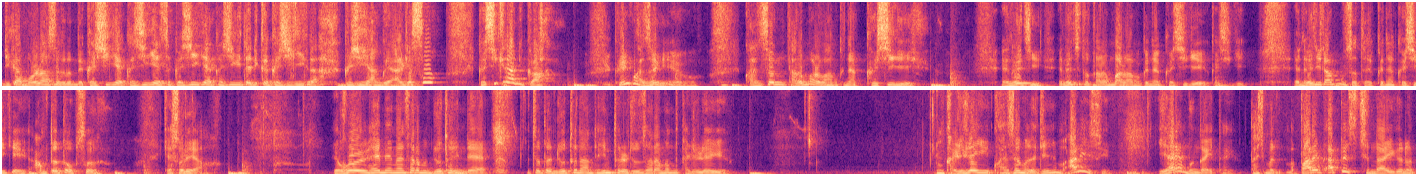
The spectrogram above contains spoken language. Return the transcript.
네가 몰라서 그런데 그 시기야, 그 시기에서 그 시기야, 그 시기 되니까 그 시기가 그 시기 한 거야. 알겠어? 그 시기라니까. 그게 관성이에요. 관성 다른 말로 하면 그냥 그 시기. 에너지. 에너지도 다른 말로 하면 그냥 그 시기예요. 그 시기. 에너지란 무슨 뜻 그냥 그 시기예요. 아무 뜻도 없어. 개소리야. 요걸 해명한 사람은 뉴턴인데 어쨌든 뉴턴한테 힌트를 준 사람은 갈릴레이예요. 갈릴레이 관성은 어디냐면 안에 있어요. 이 안에 뭔가 있다. 다시 말해, 바람 앞에서 친다. 이거는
